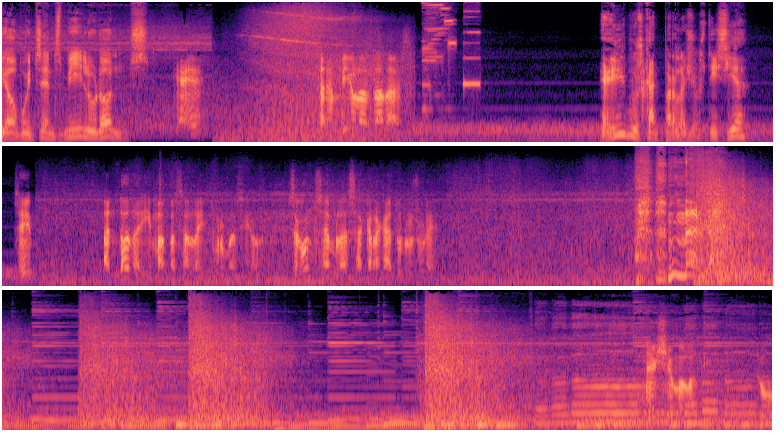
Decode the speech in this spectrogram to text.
1.800.000 hurons. Què? Te n'envio les dades. Ell buscat per la justícia? Sí. En Donnery m'ha passat la informació. Segons sembla, s'ha carregat un usurer. Merda! Deixa'm a la nit. Tu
